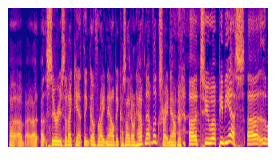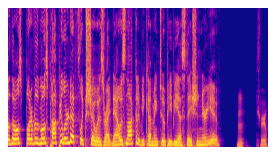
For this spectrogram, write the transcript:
a, a, a, series that I can't think of right now because I don't have Netflix right now uh, to a PBS. Uh, the most whatever the most popular Netflix show is right now is not going to be coming to a PBS station near you. True.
